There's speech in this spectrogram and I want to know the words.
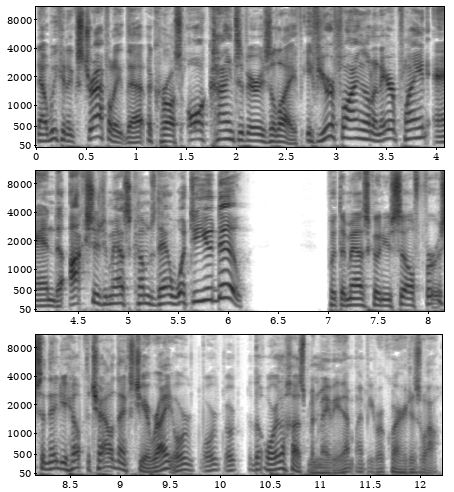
Now, we can extrapolate that across all kinds of areas of life. If you're flying on an airplane and the oxygen mask comes down, what do you do? Put the mask on yourself first, and then you help the child next year, right? Or, or, or, the, or the husband, maybe. That might be required as well.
